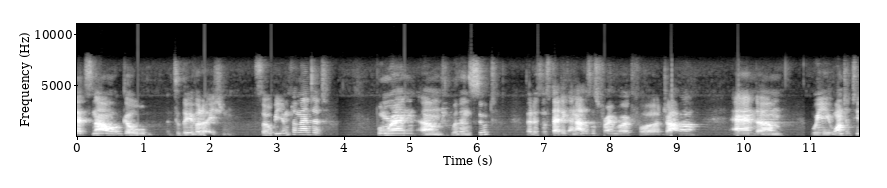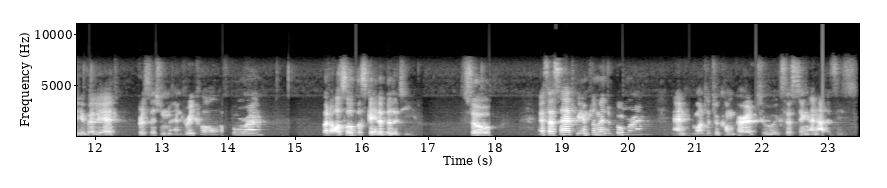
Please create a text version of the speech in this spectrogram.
let's now go to the evaluation. So we implemented Boomerang um, within Soot, that is a static analysis framework for Java, and um, we wanted to evaluate precision and recall of Boomerang, but also the scalability. So, as I said, we implemented Boomerang, and we wanted to compare it to existing analyses.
